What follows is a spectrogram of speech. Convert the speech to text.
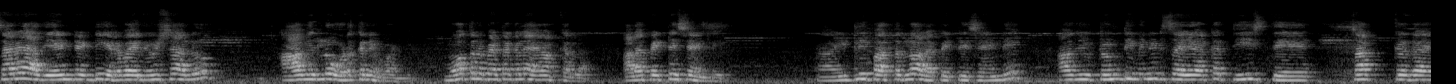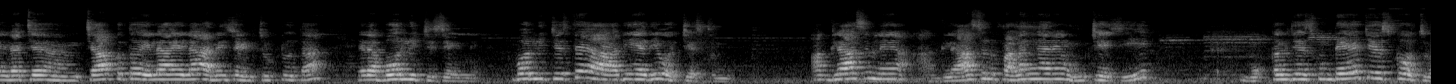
సరే అది ఏంటంటే ఇరవై నిమిషాలు ఆవిరిలో ఉడకనివ్వండి. మూతలు పెట్టగల ఏమక్కర్లా. అలా పెట్టేసేయండి. ఇడ్లీ పాత్రలో అలా పెట్టేసేయండి. అది ట్వంటీ మినిట్స్ అయ్యాక తీస్తే చక్కగా ఇలా చాకుతో ఇలా ఇలా అనేసేయండి చుట్టూతా. ఇలా బోర్లు ఇచ్చేసేయండి. బోర్లు ఇచ్చేస్తే అది అది వచ్చేస్తుంది. ఆ గ్లాసుల్ని ఆ గ్లాసులు పళంగానే ఉంచేసి ముక్కలు చేసుకుంటే చేసుకోవచ్చు.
